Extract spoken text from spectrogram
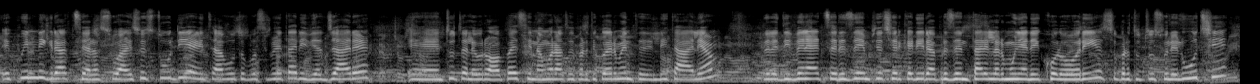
e quindi grazie sua, ai suoi studi ha avuto possibilità di viaggiare eh, in tutta l'Europa e si è innamorato particolarmente dell'Italia, delle di Venezia ad esempio cerca di rappresentare l'armonia dei colori, soprattutto sulle luci,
